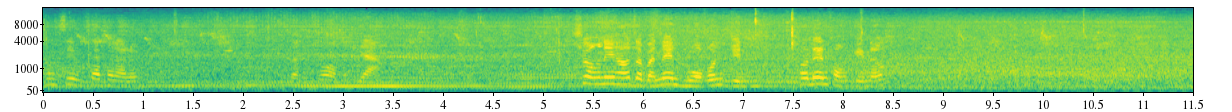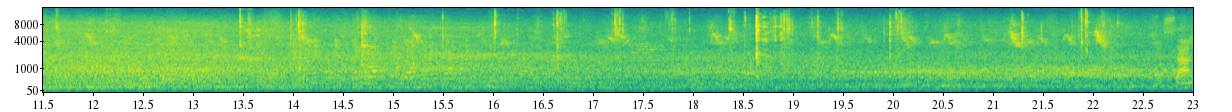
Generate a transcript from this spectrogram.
น้ำจิ้มแซ่บขนาดเลยฉันชอบทุกอย่างช่วงนี้เขาจะมาเน้นหัวคนกิน เขาเน้นของกินเนาะสาร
